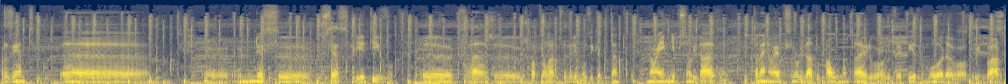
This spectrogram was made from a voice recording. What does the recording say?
presente uh, nesse processo criativo que faz os Pop Del Arte fazerem música, portanto, não é a minha personalidade, também não é a personalidade do Paulo Monteiro, ou do Zé Pedro Moura, ou do Eduardo,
